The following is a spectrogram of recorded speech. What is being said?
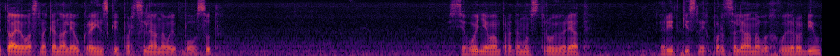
Вітаю вас на каналі Український порцеляновий посуд. Сьогодні я вам продемонструю ряд рідкісних порцелянових виробів.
